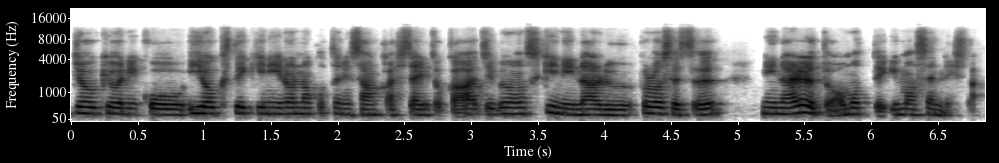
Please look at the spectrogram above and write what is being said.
状況にこう意欲的にいろんなことに参加したりとか自分を好きになるプロセスになれるとは思っていませんでした。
